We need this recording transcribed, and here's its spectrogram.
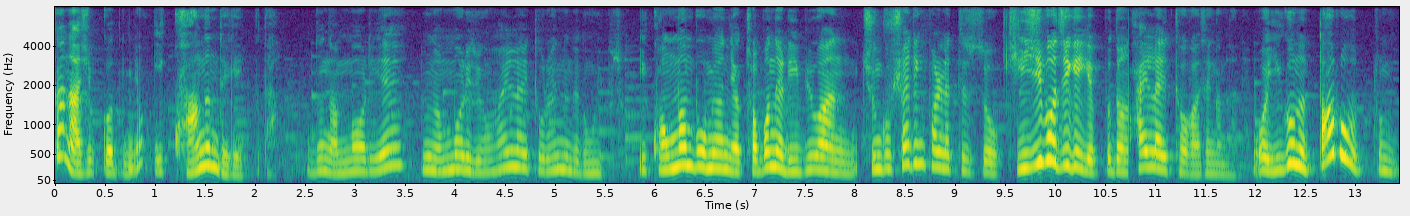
약간 아쉽거든요? 이 광은 되게 이쁘다. 눈 앞머리에 눈 앞머리 지금 highlighter로 했는데 너무 예쁘죠? 이 광만 보면 약 저번에 리뷰한 중국 shading 팔레트 속 뒤집어지게 예쁘던 highlighter가 생각나네. 와 이거는 따로 좀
